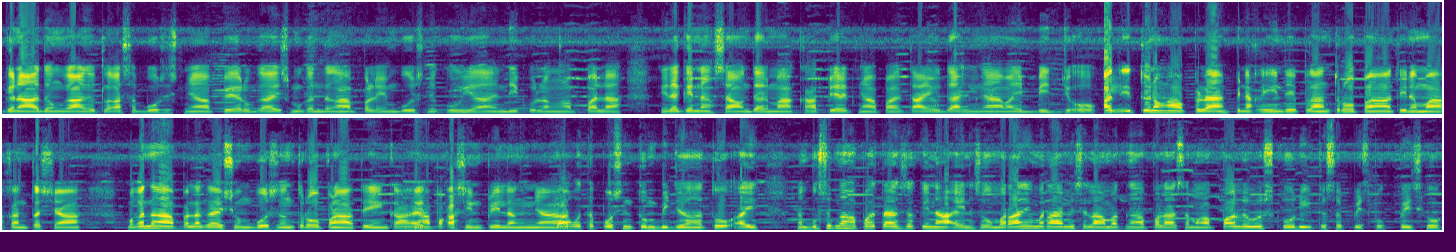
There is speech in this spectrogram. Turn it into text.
ganadong ganado talaga sa boses niya. Pero guys maganda nga pala yung boses ni kuya. Hindi ko lang nga pala nilagyan ng sound dahil mga copyright nga pala tayo. Dahil nga may video okay. At ito na nga pala ang pinakahintay pala ng tropa natin na makakanta siya. Maganda nga pala guys yung boses ng tropa natin kahit napakasimple lang niya. Bago tapusin tong video na to ay nabusog nga pala tayo sa kinain. So maraming maraming salamat nga pala sa mga followers ko dito sa Facebook page ko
